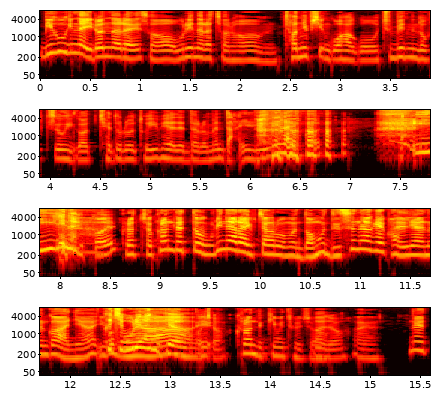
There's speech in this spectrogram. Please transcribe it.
미국이나 이런 나라에서 우리나라처럼 전입 신고하고 주민등록증 이거 제도를 도입해야 된다 그러면 난리 날 걸. 난리 날 걸. 그렇죠. 그런데 또 우리나라 입장으로 보면 너무 느슨하게 관리하는 거 아니야? 뭐야? 우리는 그렇게 하는 이- 거죠. 그런 느낌이 들죠. 맞아. 예. 근데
